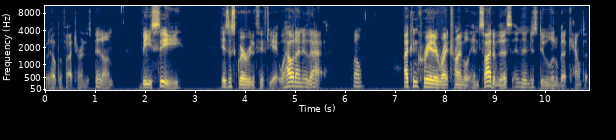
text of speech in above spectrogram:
would help if I turn this pin on. BC is the square root of 58. Well, how would I know that? Well, I can create a right triangle inside of this and then just do a little bit of counting.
